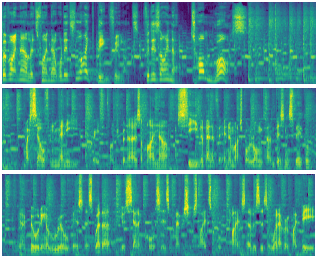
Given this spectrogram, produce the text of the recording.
But right now, let's find out what it's like being freelance for designer Tom Ross myself and many creative entrepreneurs online now see the benefit in a much more long-term business vehicle you know building a real business whether you're selling courses or membership sites or client services or whatever it might be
